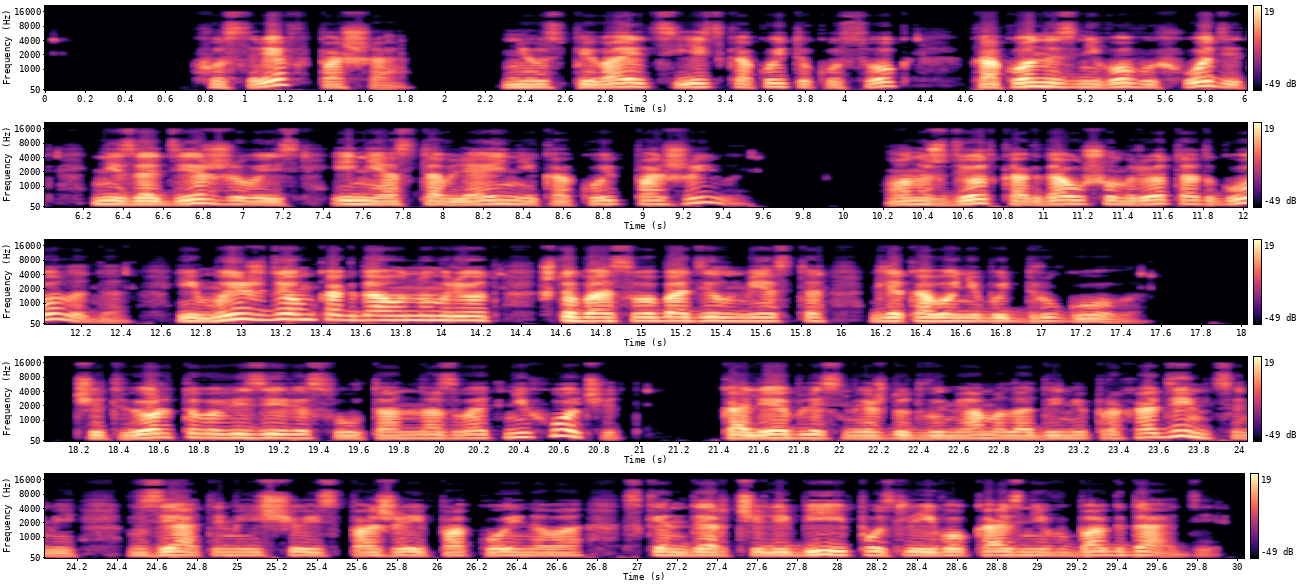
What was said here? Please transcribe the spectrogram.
Хусрев Паша не успевает съесть какой-то кусок, как он из него выходит, не задерживаясь и не оставляя никакой поживы. Он ждет, когда уж умрет от голода, и мы ждем, когда он умрет, чтобы освободил место для кого-нибудь другого. Четвертого визиря султан назвать не хочет, колеблясь между двумя молодыми проходимцами, взятыми еще из пажей покойного Скендер Челебии после его казни в Багдаде,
